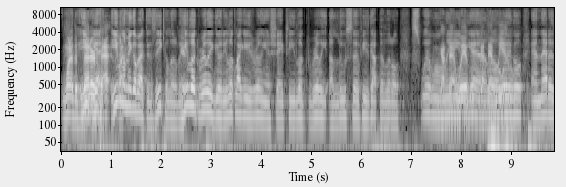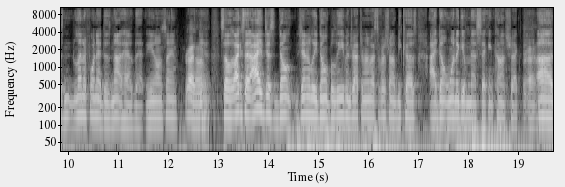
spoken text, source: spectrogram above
one of the He- better. yeah, pa- even like- let me go back to Zeke a little bit. He looked really good. He looked like he was really in shape. He looked really elusive. He's got the little swivel, Got lean, that wiggle, yeah, got a that little wiggle. wiggle, and that is Leonard Fournette does not have that. You know what I'm saying? Right. Yeah. So, like I said, I just don't generally don't believe in drafting running backs the first round because I don't want to give him that second contract. Right. Uh,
